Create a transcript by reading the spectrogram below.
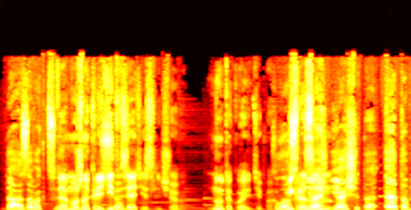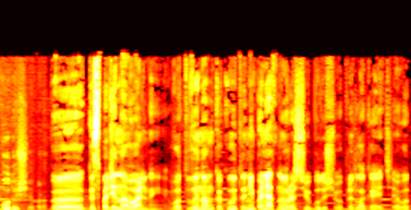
да, за вакцину. Да, можно кредит взять, если что. Ну, такой, типа, Классно. микрозайм. Я, я считаю, это будущее, брат. Э, господин Навальный, вот вы нам какую-то непонятную Россию будущего предлагаете, а вот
